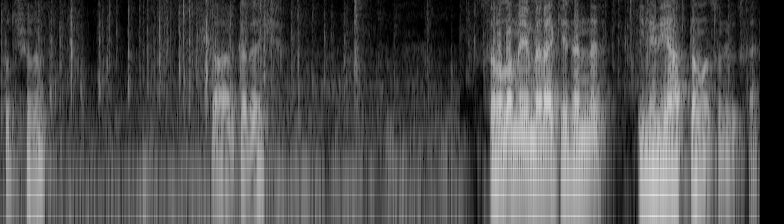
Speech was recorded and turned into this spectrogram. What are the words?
Tut şunu. Şu arkadaş. Sıralamayı merak edenler ileriye atlamasın lütfen.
